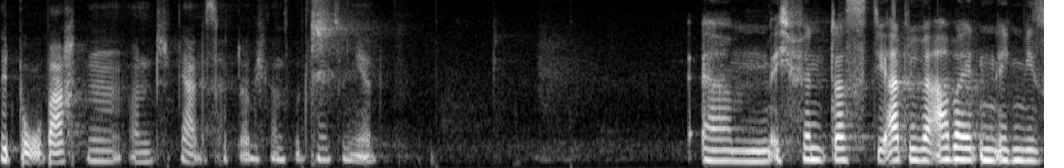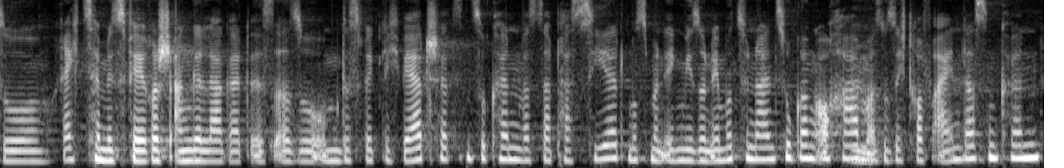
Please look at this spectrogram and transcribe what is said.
mit beobachten. Und ja, das hat, glaube ich, ganz gut funktioniert. Ähm, ich finde, dass die Art, wie wir arbeiten, irgendwie so rechtshemisphärisch angelagert ist. Also um das wirklich wertschätzen zu können, was da passiert, muss man irgendwie so einen emotionalen Zugang auch haben, mhm. also sich darauf einlassen können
